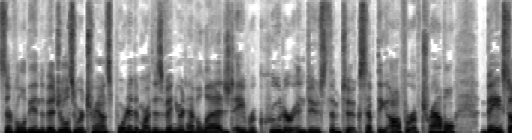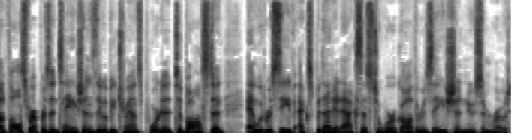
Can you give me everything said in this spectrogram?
Several of the individuals who were transported to Martha's Vineyard have alleged a recruiter induced them to accept the offer of travel. Based on false representations, they would be transported to Boston and would receive expedited access to work authorization, Newsom wrote.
